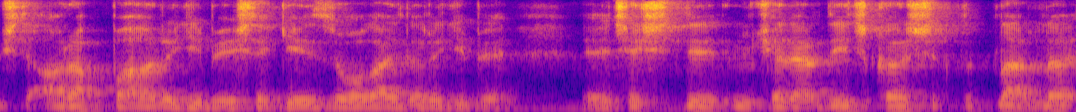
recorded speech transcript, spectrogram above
işte Arap Baharı gibi, işte Gezi olayları gibi e, çeşitli ülkelerde iç karışıklıklarla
